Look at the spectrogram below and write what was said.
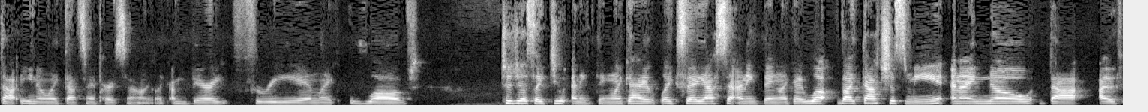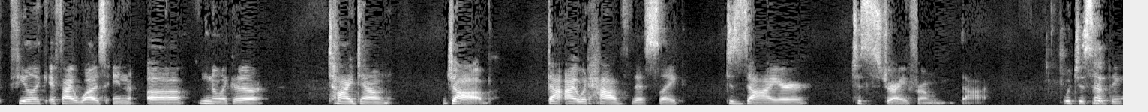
that you know, like that's my personality. Like I'm very free and like loved to just like do anything. Like I like say yes to anything. Like I love like that's just me and I know that I feel like if I was in a, you know, like a tie down job that I would have this like desire to stray from that. Which is something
